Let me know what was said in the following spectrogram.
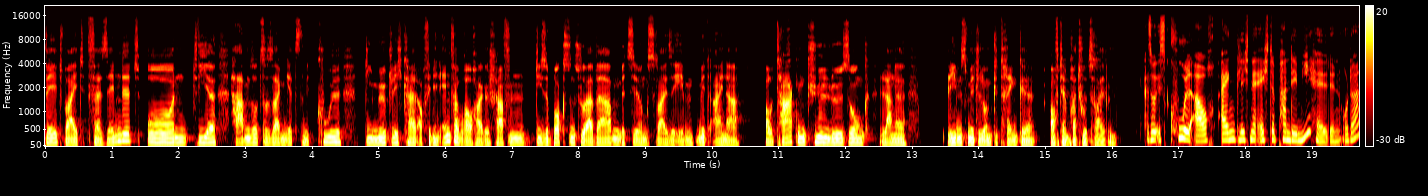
weltweit versendet und wir haben sozusagen jetzt mit Cool die Möglichkeit auch für den Endverbraucher geschaffen, diese Boxen zu erwerben, beziehungsweise eben mit einer autarken Kühllösung lange Lebensmittel und Getränke auf Temperatur zu halten. Also ist Cool auch eigentlich eine echte Pandemieheldin, oder?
